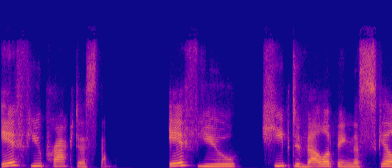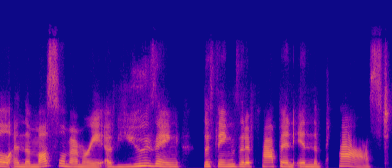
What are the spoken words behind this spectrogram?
if you practice that, if you keep developing the skill and the muscle memory of using the things that have happened in the past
